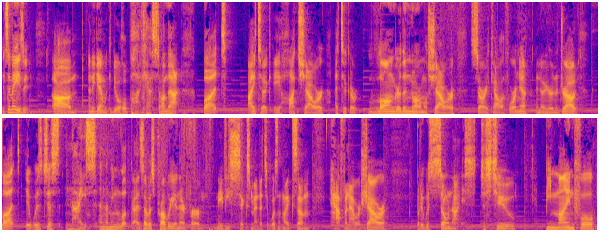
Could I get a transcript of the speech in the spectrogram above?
It's amazing. Um, and again, we could do a whole podcast on that. But I took a hot shower. I took a longer than normal shower. Sorry, California. I know you're in a drought, but it was just nice. And I mean, look, guys, I was probably in there for maybe six minutes. It wasn't like some half an hour shower, but it was so nice just to be mindful,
